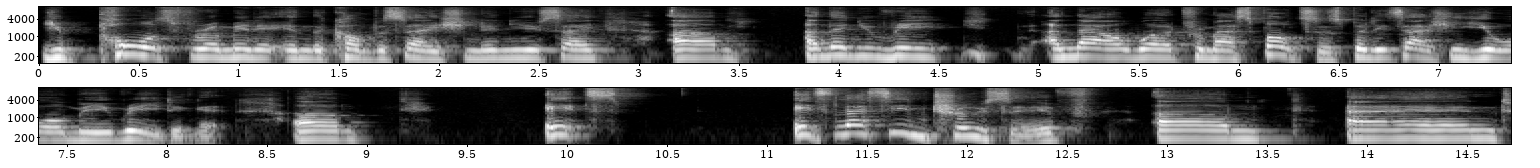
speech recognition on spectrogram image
you pause for a minute in the conversation and you say, um, and then you read, and now a word from our sponsors, but it's actually you or me reading it. Um, it's it's less intrusive, um, and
